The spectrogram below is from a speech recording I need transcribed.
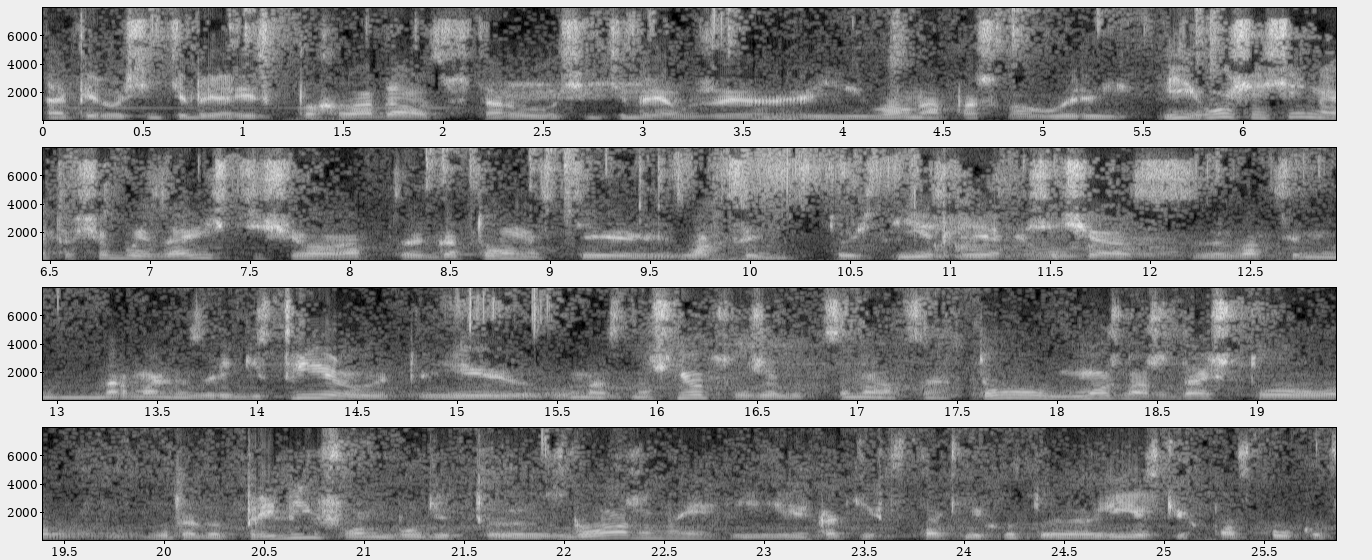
А 1 сентября резко похолодало, с 2 сентября уже и волна пошла в ОРВИ. И очень сильно это все будет зависеть еще от готовности вакцин. То есть если сейчас вакцину нормально зарегистрируют и у нас начнется уже вакцинация, то можно ожидать, что вот этот прилив, он будет э, сглаженный и каких-то таких вот э, резких подскоков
